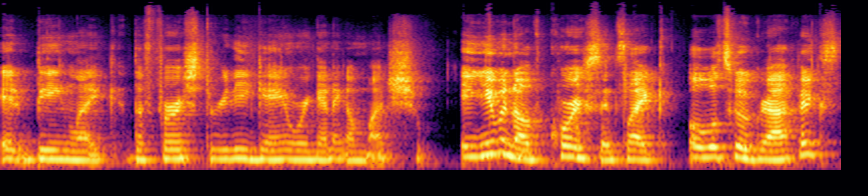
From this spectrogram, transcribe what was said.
it being like the first 3d game we're getting a much even though of course it's like old school graphics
